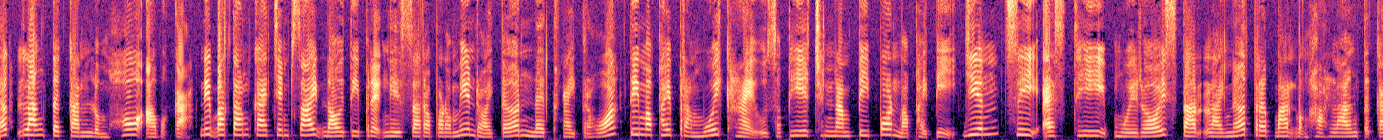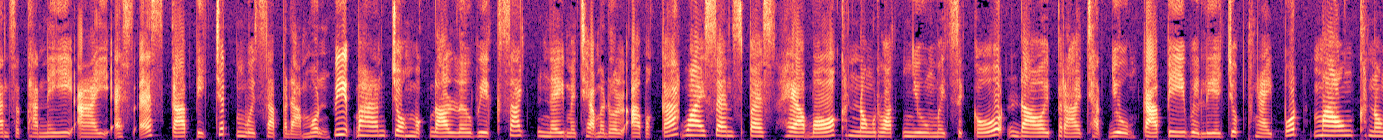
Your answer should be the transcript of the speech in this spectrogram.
និកឡើងទៅកាន់លំហអវកាសនេះបើតាមការចេញផ្សាយដោយទីភ្នាក់ងារសារព័ត៌មាន Reuters នៅថ្ងៃប្រហ័សទី26ខែឧសភាឆ្នាំ2022យាន CST 100 Starliner ត្រូវបានបង្ហោះឡើងទៅកាន់ស្ថានីយ៍ ISS កាលពីជិតមួយសប្តាហ៍មុនវាបានចុះមកដល់លើវាខ្សាច់នៃមជ្ឈមណ្ឌលអវកាស Wysen Space Harbor ក្នុងរដ្ឋ New Mexico ដោយប្រើឆ័ត្រយូងកាលពីវេលាយប់ថ្ងៃពុធម៉ោងក្នុង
